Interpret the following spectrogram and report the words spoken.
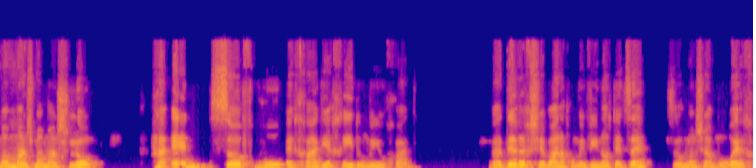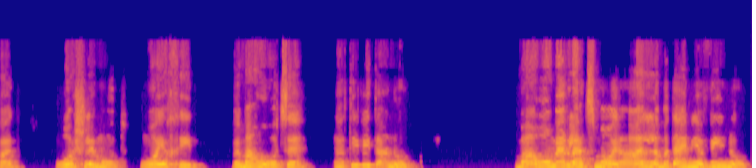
ממש ממש לא. האין סוף הוא אחד יחיד ומיוחד. והדרך שבה אנחנו מבינות את זה, זה אומר שהבורא אחד הוא השלמות, הוא היחיד, ומה הוא רוצה? להטיב איתנו. מה הוא אומר לעצמו, יאללה, מתי הם יבינו?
